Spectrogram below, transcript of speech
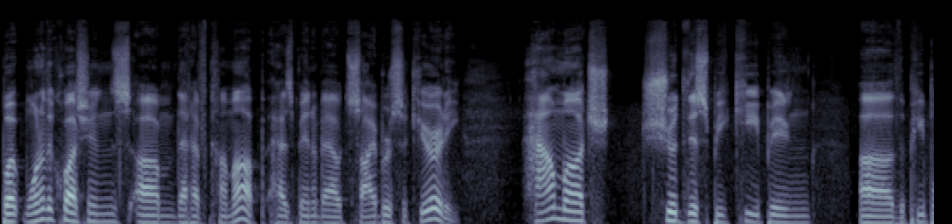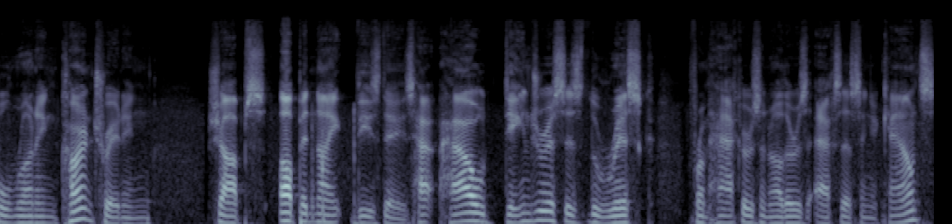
But one of the questions um, that have come up has been about cybersecurity. How much should this be keeping uh, the people running current trading shops up at night these days? How, how dangerous is the risk from hackers and others accessing accounts?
